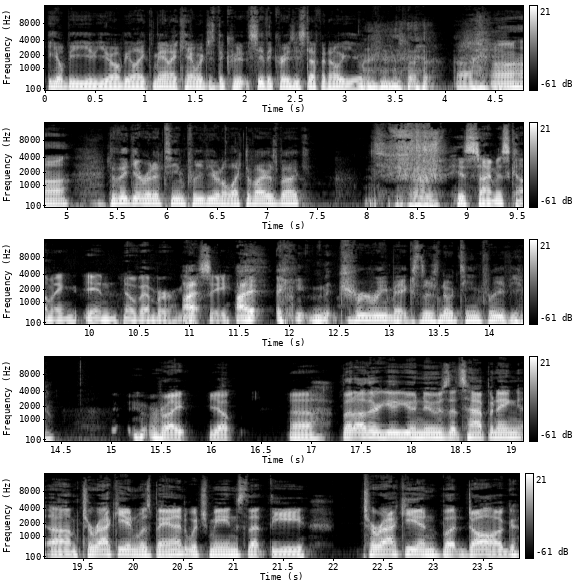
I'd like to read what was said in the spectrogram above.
he'll be UU. I'll be like, man, I can't wait to see the crazy stuff in OU. Uh huh. Did they get rid of Team Preview and Electivire's back? His time is coming in November. You'll I see. I true remakes. There's no Team Preview. right. Yep. Uh, but other UU news that's happening, um, Terrakion was banned, which means that the Terrakion but dog,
